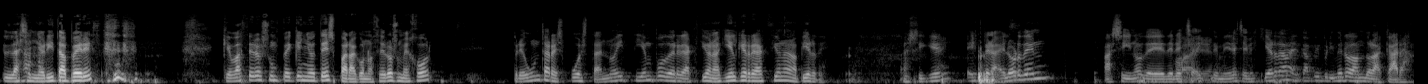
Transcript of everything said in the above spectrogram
la señorita Pérez, que va a haceros un pequeño test para conoceros mejor. Pregunta-respuesta, no hay tiempo de reacción. Aquí el que reacciona pierde. Así que, espera, el orden, así, ¿no? De, derecha, Vale. de mi derecha a mi izquierda, el capi primero dando la cara.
